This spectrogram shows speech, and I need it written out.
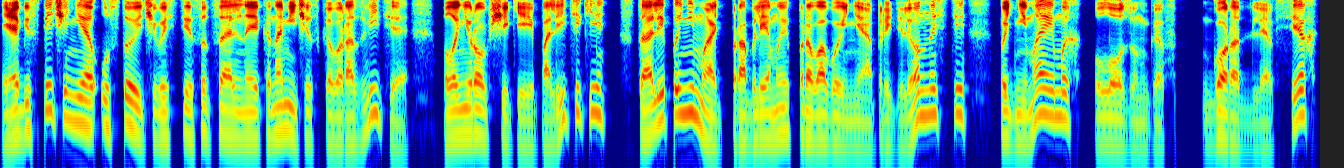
и обеспечения устойчивости социально-экономического развития, планировщики и политики стали понимать проблемы правовой неопределенности, поднимаемых лозунгов «Город для всех»,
